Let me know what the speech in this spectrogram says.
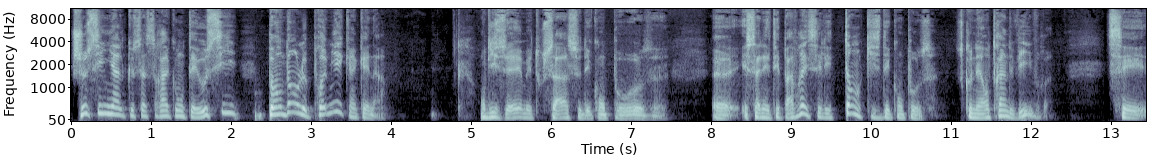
Je signale que ça se racontait aussi pendant le premier quinquennat. On disait, mais tout ça se décompose. Euh, et ça n'était pas vrai, c'est les temps qui se décomposent. Ce qu'on est en train de vivre, c'est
